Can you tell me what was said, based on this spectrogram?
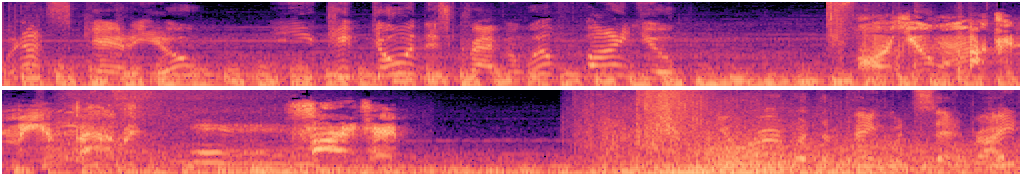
We're not scared of you. You keep doing this crap and we'll find you. Are you mucking me about? Find him! You heard what the penguin said, right?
